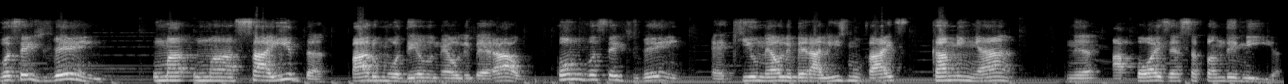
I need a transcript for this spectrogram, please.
Vocês veem uma, uma saída para o modelo neoliberal como vocês veem é, que o neoliberalismo vai caminhar né, após essa pandemia?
